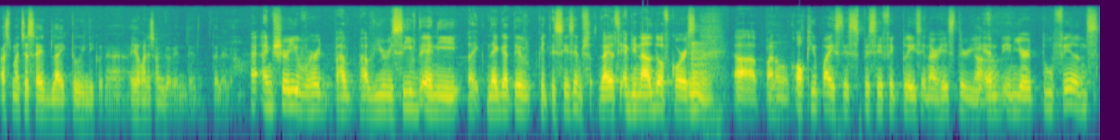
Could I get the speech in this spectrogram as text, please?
as much as I'd like to, hindi ko na, ayoko na siyang gawin din talaga. I- I'm sure you've heard, have, have you received any like negative criticism? Dahil si Aguinaldo, of course, Mm. Uh, parang occupies this specific place in our history. Oo. And in your two films,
